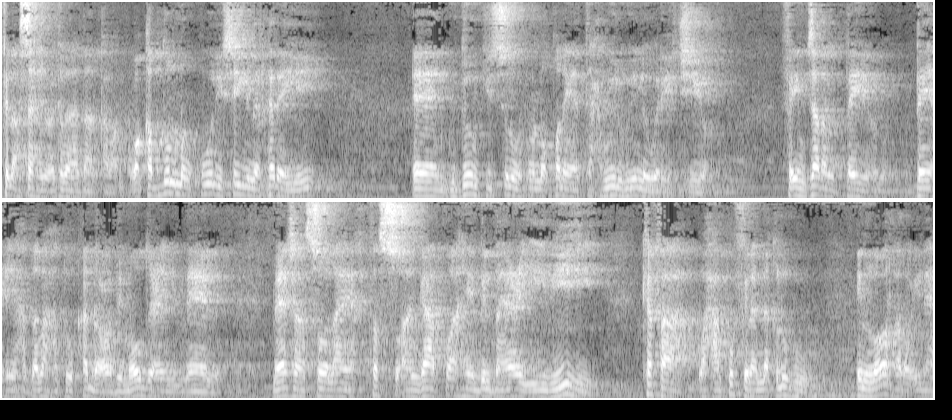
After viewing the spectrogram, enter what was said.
Fil asaxi muctabad haddaan qaban wa qabdulmanquuli shaygii la rarayey guddoonkiisuna wuxuu noqonayaa taxwiiluhu in la wareejiyo. Fain jara albaycu beyci haddaba hadduu ka dhaco bimowdicin meel meeshaasoo laa yakhtasu aan gaar ku ahayn bilbaayici iibiyihii kafaa waxaa ku filan naqluhu in loo raro ilaa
